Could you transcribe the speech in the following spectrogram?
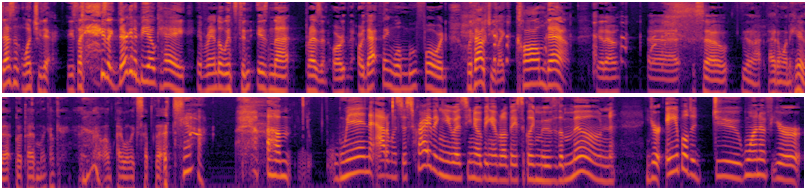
doesn't want you there. He's like he's like they're going to be okay if Randall Winston is not present or or that thing will move forward without you. Like calm down, you know. uh, so you know, I don't want to hear that, but I'm like, okay, I, I, I will accept that. Yeah. Um, when Adam was describing you as, you know, being able to basically move the moon, you're able to do one of your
